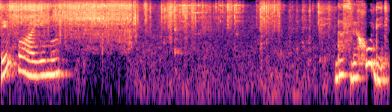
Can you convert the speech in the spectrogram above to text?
сипаємо. У нас виходить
